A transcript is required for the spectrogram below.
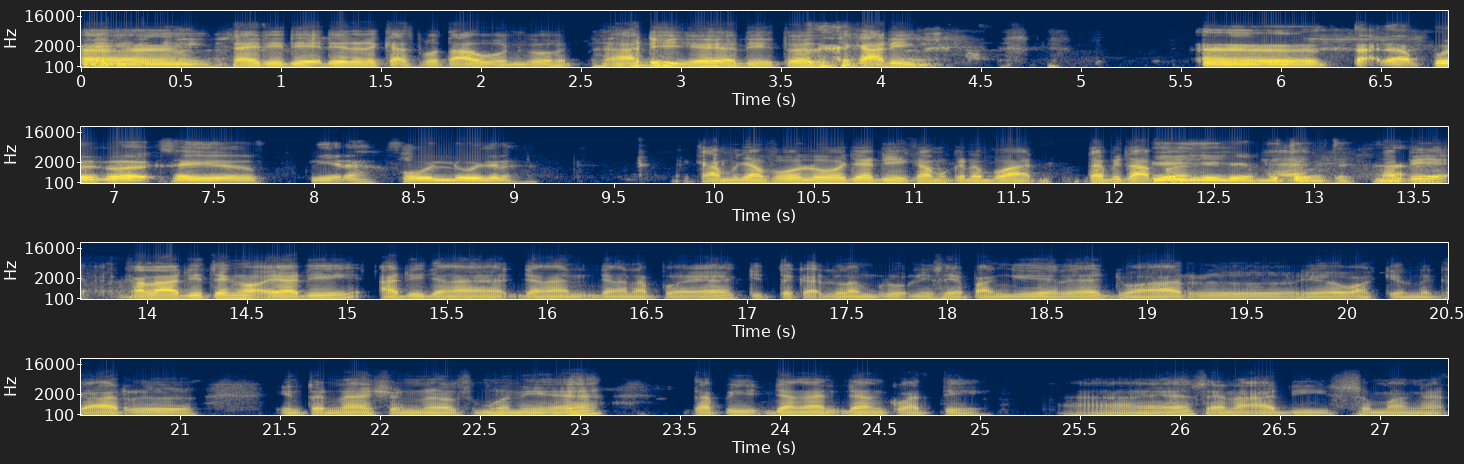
Saya, Uh, didik, saya didik dia dah dekat 10 tahun kot. Adi, ya Adi. Tu cakap Adi. uh, tak ada apa kot. Saya ni lah follow je lah. Kamu jangan follow je Adi, kamu kena buat. Tapi tak Ya, apa. ya, ya. Betul, betul. Tapi kalau Adi tengok ya Adi, Adi jangan jangan jangan apa ya. Kita kat dalam grup ni saya panggil ya juara, ya wakil negara, international semua ni ya. Tapi jangan jangan khawatir. Ha, ya, saya nak Adi semangat.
